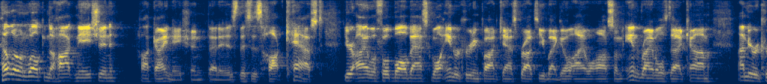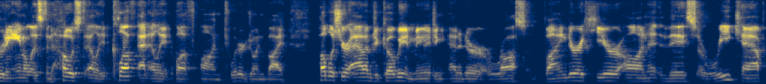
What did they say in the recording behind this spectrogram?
Hello and welcome to Hawk Nation, Hawkeye Nation, that is. This is Hawkcast, your Iowa football, basketball, and recruiting podcast brought to you by Go Iowa Awesome and Rivals.com. I'm your recruiting analyst and host, Eliot Clough, at Eliot Clough on Twitter, joined by publisher Adam Jacobi and managing editor Ross Binder here on this recap.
